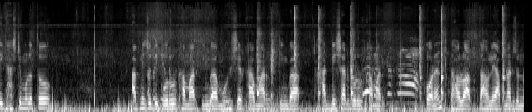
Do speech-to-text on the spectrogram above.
এই ঘাসটি মূলত আপনি যদি গরুর খামার কিংবা মহিষের খামার কিংবা হাড্ডিসার গরুর খামার করেন তাহলে তাহলে আপনার জন্য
